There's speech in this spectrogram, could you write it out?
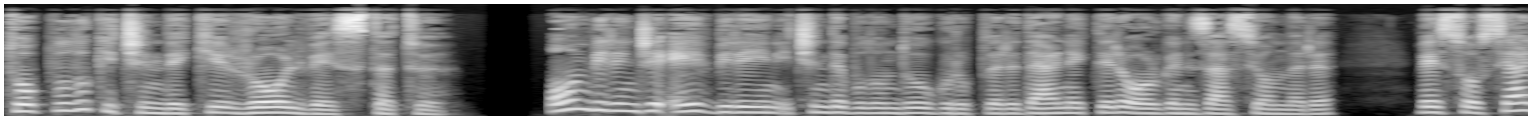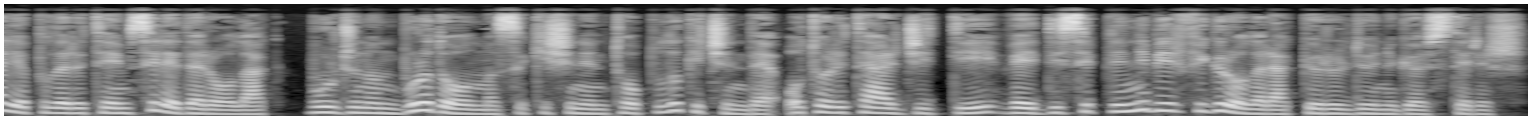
Topluluk içindeki rol ve statü 11. ev bireyin içinde bulunduğu grupları, dernekleri, organizasyonları ve sosyal yapıları temsil eder olarak, Burcu'nun burada olması kişinin topluluk içinde otoriter, ciddi ve disiplinli bir figür olarak görüldüğünü gösterir.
